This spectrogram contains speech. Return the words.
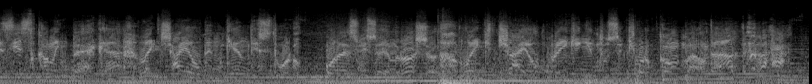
Resist coming back, huh? Like child in candy store. Or as we say in Russia, like child breaking into secure compound, huh?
